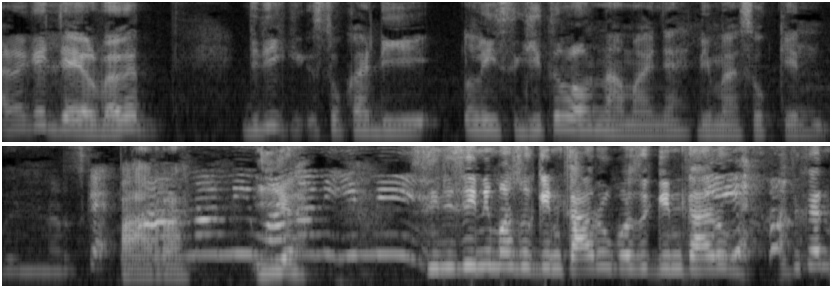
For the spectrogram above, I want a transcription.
anaknya jahil banget jadi suka di list gitu loh namanya dimasukin Bener. Terus kayak parah mana nih, iya mana nih ini? sini sini masukin karung masukin karung Iya. itu kan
